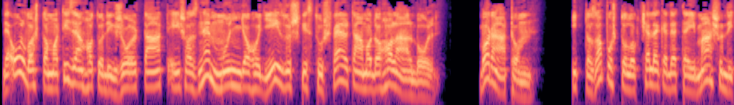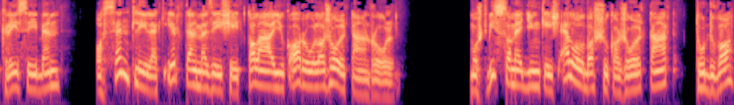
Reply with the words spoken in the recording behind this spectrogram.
De olvastam a 16. Zsoltát, és az nem mondja, hogy Jézus Krisztus feltámad a halálból. Barátom, itt az apostolok cselekedetei második részében a Szentlélek értelmezését találjuk arról a Zsoltánról. Most visszamegyünk és elolvassuk a Zsoltárt, tudva,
